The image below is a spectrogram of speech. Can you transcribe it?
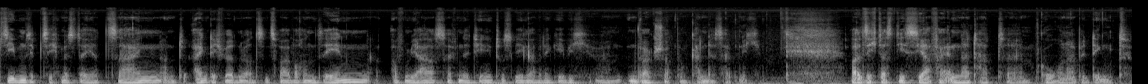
77 müsste er jetzt sein und eigentlich würden wir uns in zwei Wochen sehen auf dem Jahrestreffen der Tinnitus-Liga, aber da gebe ich äh, einen Workshop und kann deshalb nicht, weil sich das dieses Jahr verändert hat, äh, Corona-bedingt.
